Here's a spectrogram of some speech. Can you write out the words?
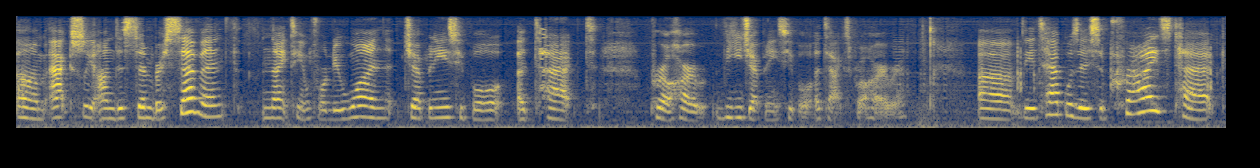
Um, actually, on December 7th, 1941, Japanese people attacked Pearl Harbor, the Japanese people attacked Pearl Harbor. Uh, the attack was a surprise attack,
